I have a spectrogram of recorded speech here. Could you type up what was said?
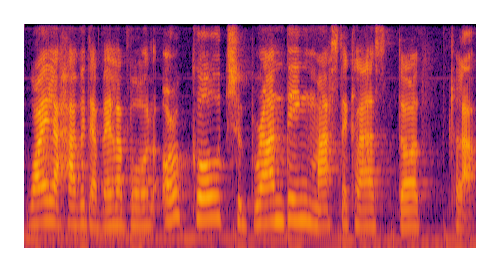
while I have it available or go to brandingmasterclass.club.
